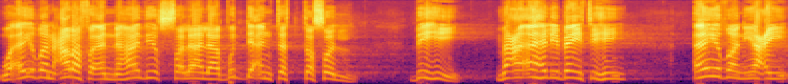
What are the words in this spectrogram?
وأيضا عرف أن هذه الصلاة لا بد أن تتصل به مع أهل بيته أيضا يعي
